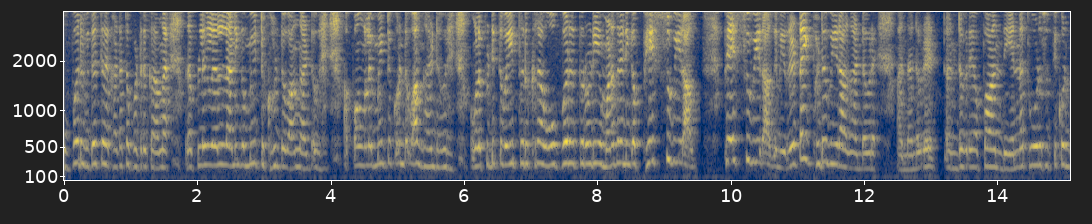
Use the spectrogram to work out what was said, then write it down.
ஒவ்வொரு விதத்துல கடத்தப்பட்டிருக்காங்க. அந்த பிள்ளைகளை எல்லாம் நீங்க மீட்டு கொண்டு வாங்க ஆண்டவரே. அப்பா உங்களை மீட்டு கொண்டு வாங்க ஆண்டவரே. உங்களை பிடித்து வைத்திருக்கிற ஒவ்வொருத்தருடைய மனதில் நீங்க பேசுவீராக பேசுவீராக நீ இரட்டைப்படுவீராக ஆண்டவரே. அந்த ஆண்டவரே ஆண்டவரே அப்பா அந்த எண்ணத்தோடு சுத்தி கொண்டு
